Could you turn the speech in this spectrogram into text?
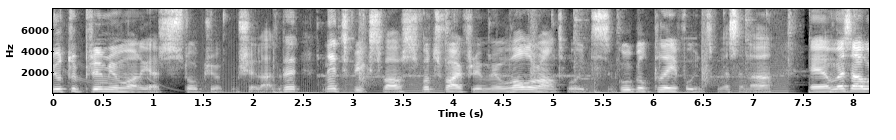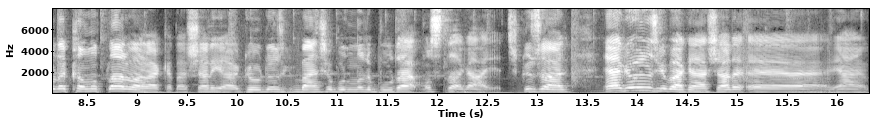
YouTube Premium var gerçi stok yokmuş herhalde. Netflix var, Spotify Premium, Valorant Points, Google Play Points mesela. Ee, mesela burada kanıtlar var arkadaşlar ya gördüğünüz gibi bence bunları burada yapması da gayet güzel. Yani gördüğünüz gibi arkadaşlar ee, yani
